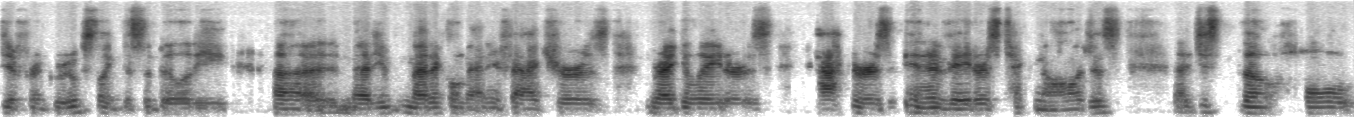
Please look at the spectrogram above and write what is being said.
different groups like disability, uh, med- medical manufacturers, regulators, hackers, innovators, technologists, uh, just the whole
